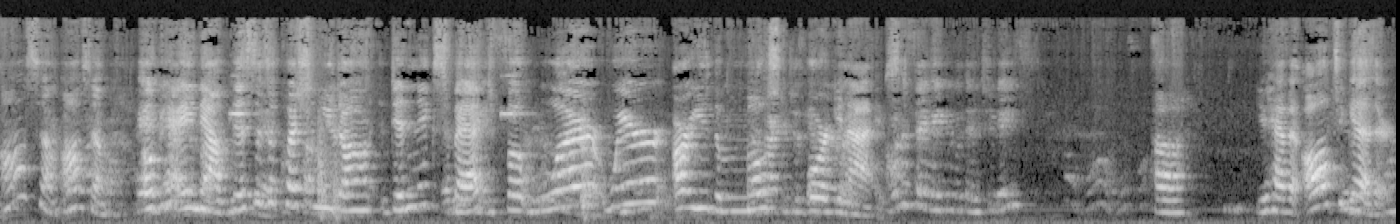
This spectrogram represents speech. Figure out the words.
Awesome, awesome. Okay, now this is a question you don't didn't expect, but where where are you the most organized? I want to say maybe within two days. Uh, You have it all together.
